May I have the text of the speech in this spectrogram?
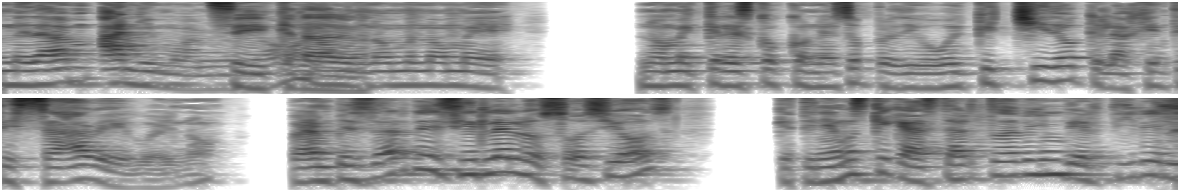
me da ánimo a mí. Sí, ¿no? claro. No, no, no me, no me crezco con eso, pero digo, güey, qué chido que la gente sabe, güey, ¿no? Para empezar, decirle a los socios que teníamos que gastar todavía invertir en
